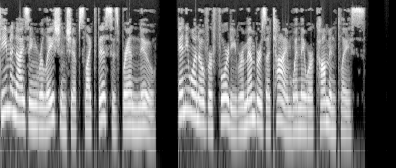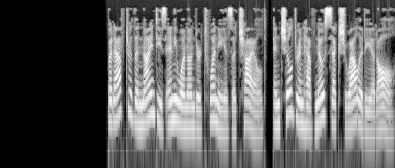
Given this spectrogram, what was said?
Demonizing relationships like this is brand new. Anyone over 40 remembers a time when they were commonplace. But after the 90s anyone under 20 is a child, and children have no sexuality at all.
